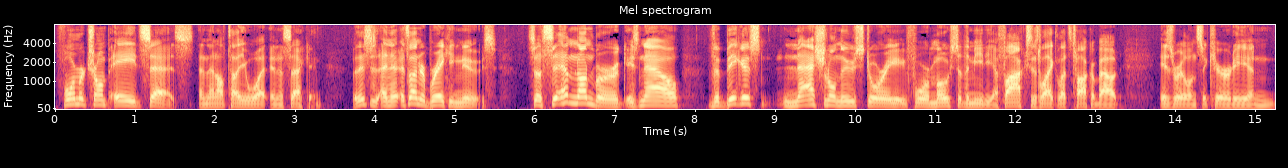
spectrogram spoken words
Former Trump aide says, and then I'll tell you what in a second. But this is, and it's under breaking news. So Sam Nunberg is now the biggest national news story for most of the media. Fox is like, let's talk about Israel and security and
